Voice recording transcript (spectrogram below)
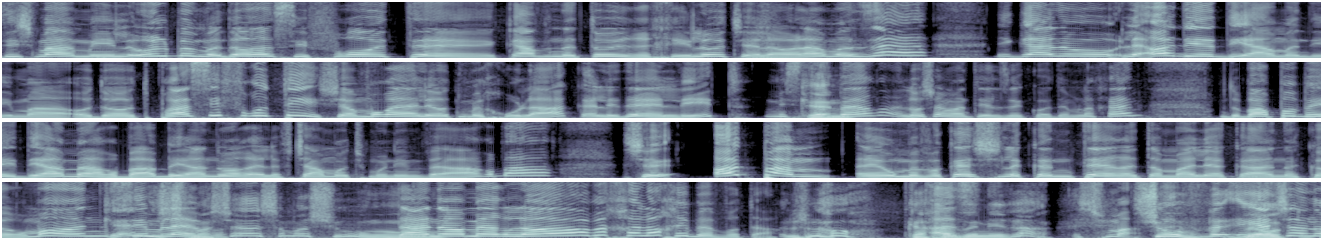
תשמע, מלעול במדור הספרות, אה, קו נטוי רכילות של העולם הזה, הגענו לעוד ידיעה מדהימה אודות פרס ספרותי, שאמור היה להיות מחולק על ידי עילית, מסתבר, כן. לא שמעתי על זה קודם לכן. מדובר פה בידיעה מ-4 בינואר 1984, שעוד פעם אה, הוא מבקש לקנטר את עמליה כהנא כרמון, כן, שים לב. נשמע שהיה שם משהו... דן עומר לא, בכלל לא חיבב אותה. לא, ככה אז- זה נראה. שמע, שוב, ויש באות- לנו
